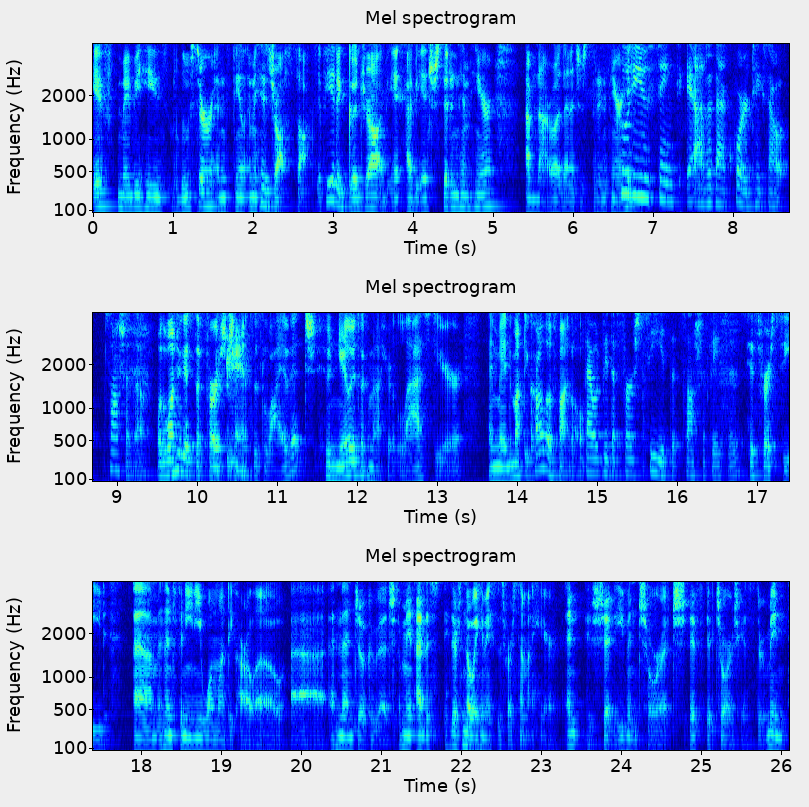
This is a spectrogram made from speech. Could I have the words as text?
if maybe he's looser and feel, I mean, his draw sucks. If he had a good draw, I'd be, I'd be interested in him here. I'm not really that interested in here. Who do you think out of that quarter takes out Sasha though? well, the one who gets the first chance is Lajovic, who nearly took him out here last year and made the Monte Carlo final. That would be the first seed that Sasha faces. his first seed, um, and then Fognini won Monte Carlo, uh, and then Djokovic. I mean, I just there's no way he makes his first semi here, and shit, even Coric if if Coric gets through. I mean,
